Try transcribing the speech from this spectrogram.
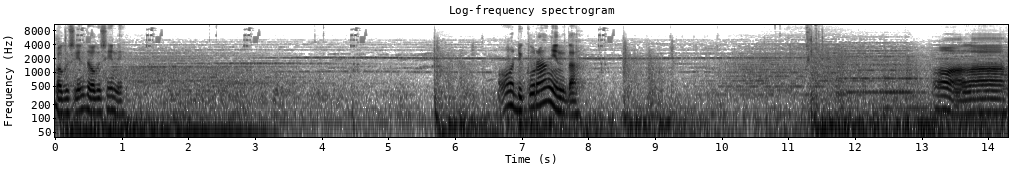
Bagus ini bagus ini. Oh dikurangin tah Oh Allah.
